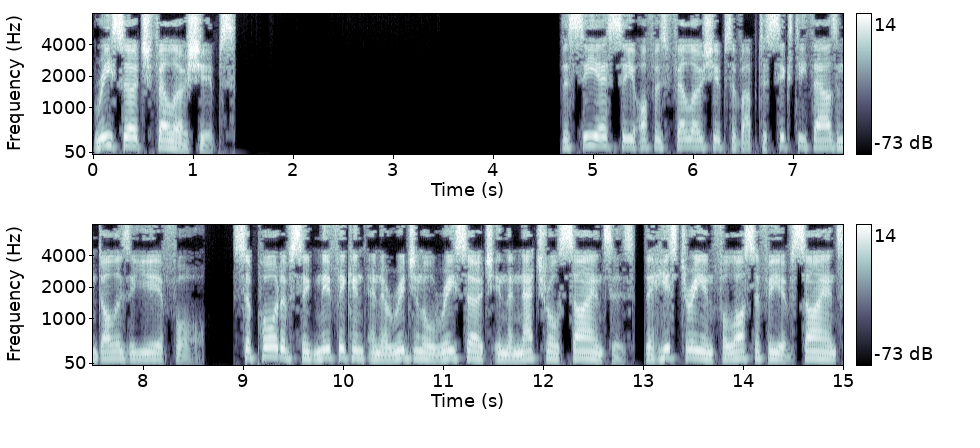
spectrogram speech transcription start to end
Research fellowships The CSC offers fellowships of up to $60,000 a year for Support of significant and original research in the natural sciences, the history and philosophy of science,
